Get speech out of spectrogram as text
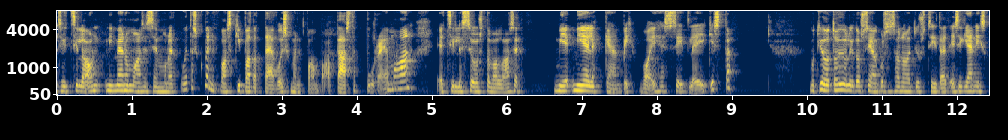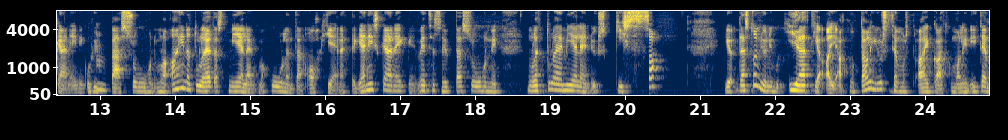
sitten sillä on nimenomaan se semmoinen, että voitaisiko me nyt vaan skipata tämä, voisiko mä nyt vaan, vaan päästä puremaan. Että sille se olisi tavallaan se mie- mielekkäämpi vaihe siitä leikistä. Mutta joo, toi oli tosiaan, kun sä sanoit just siitä, että ei se jäniskään ei niinku hyppää mm. suuhun. Mulla aina tulee tästä mieleen, kun mä kuulen tämän ohjeen, että jäniskään ei metsässä hyppää suuhun, niin mulle tulee mieleen yksi kissa. Jo, tästä on jo niinku iät ja ajat, mutta tämä oli just semmoista aikaa, että kun mä olin itse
